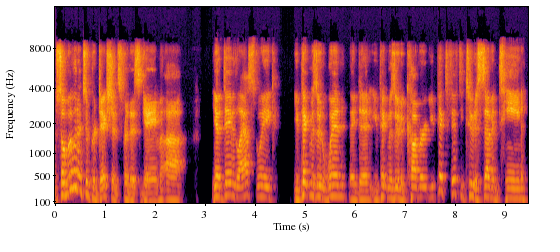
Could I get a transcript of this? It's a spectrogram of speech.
So moving into predictions for this game, uh, you know, David, last week you picked Mizzou to win. They did. You picked Mizzou to cover. You picked 52 to 17.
